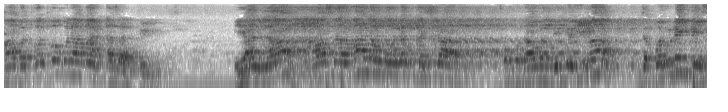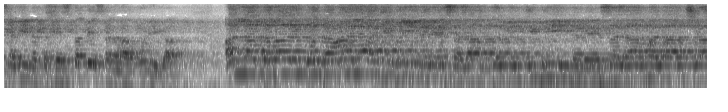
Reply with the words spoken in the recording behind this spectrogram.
ما به دوه دوه غلامان آزاد کړي یا الله ما سره مال او دولت نشتا خو خداوند کریمه د پرونی فیصلې نه ته خسته فیصله راوړيږه الله تبارک وتعالى جبريل عليه السلام ته جبريل عليه السلام لاشه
